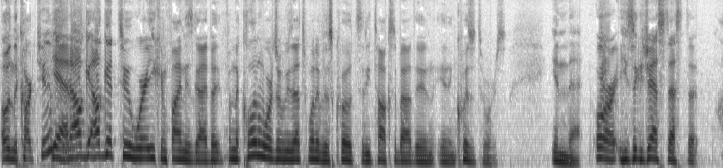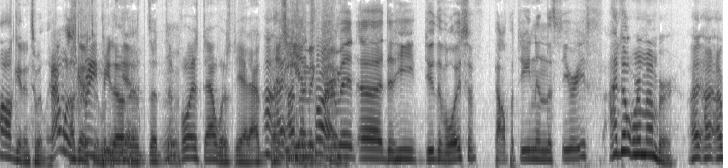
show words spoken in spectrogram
Oh, in the cartoon? Yeah, and I'll, get- I'll get to where you can find these guys, but from the Clone Wars movie, that's one of his quotes that he talks about in, in Inquisitors in that. Or he suggests that's the I'll get into it later. That was I'll get into it creepy later. though. Yeah. The, the, the voice that was yeah. That, I- that's- I- Ian I tried. McDiarmid, uh, did he do the voice of Palpatine in the series? I don't remember. I I, I,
